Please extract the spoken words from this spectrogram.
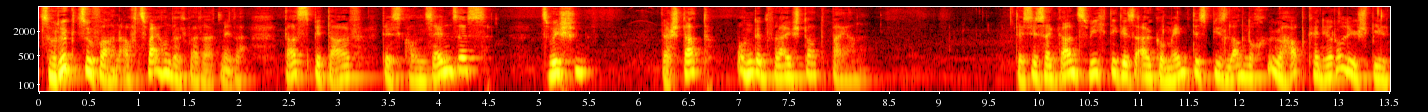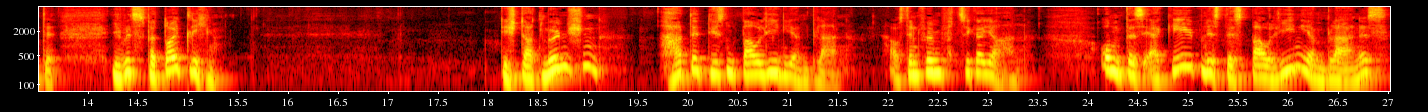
zurückzufahren auf 200 Quadratmeter, das bedarf des Konsenses zwischen der Stadt und dem Freistaat Bayern. Das ist ein ganz wichtiges Argument, das bislang noch überhaupt keine Rolle spielte. Ich will es verdeutlichen. Die Stadt München hatte diesen Baulinienplan aus den 50er Jahren. Um das Ergebnis des Baulinienplanes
